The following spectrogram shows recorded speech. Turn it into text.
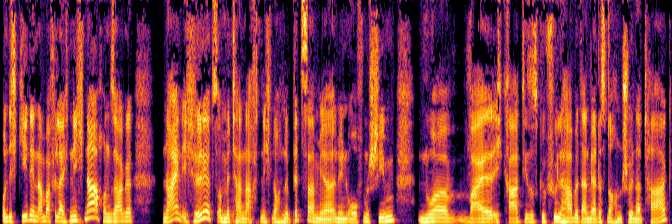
und ich gehe den aber vielleicht nicht nach und sage, nein, ich will jetzt um Mitternacht nicht noch eine Pizza mehr in den Ofen schieben, nur weil ich gerade dieses Gefühl habe, dann wäre das noch ein schöner Tag,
